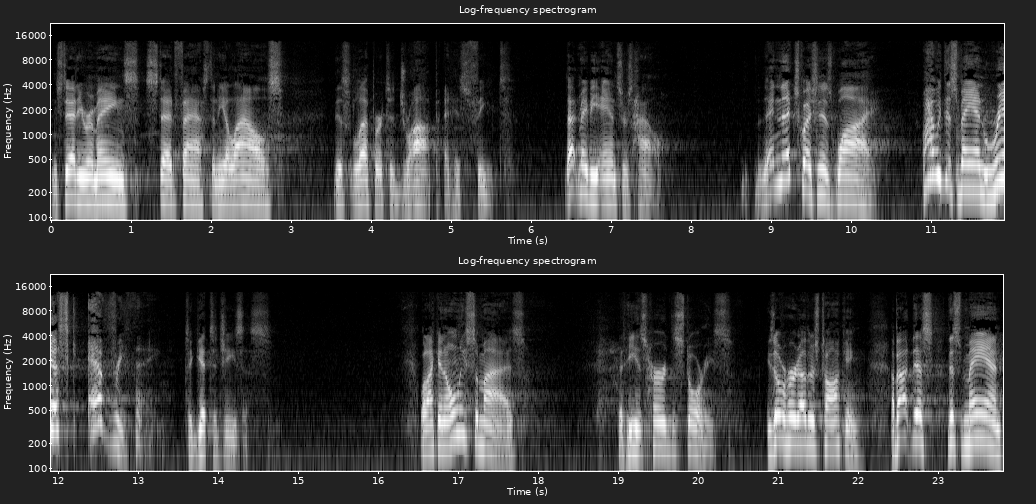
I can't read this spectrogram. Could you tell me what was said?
Instead, he remains steadfast and he allows this leper to drop at his feet. That maybe answers how. The next question is why? Why would this man risk everything to get to Jesus? Well, I can only surmise that he has heard the stories. He's overheard others talking about this, this man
